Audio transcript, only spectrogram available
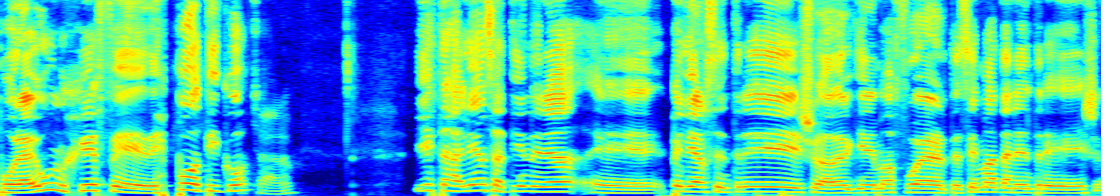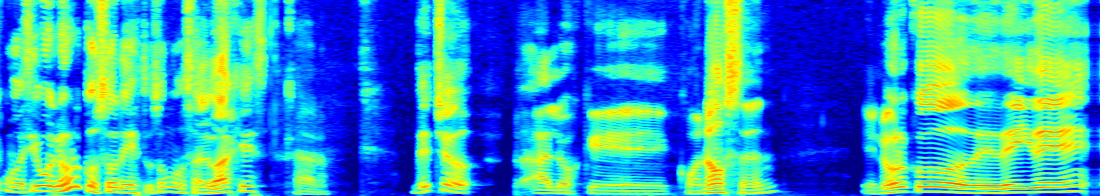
por algún jefe despótico. Claro. Y estas alianzas tienden a eh, pelearse entre ellos, a ver quién es más fuerte, se matan entre ellos. Como decimos, los orcos son estos, son como salvajes. Claro. De hecho, a los que conocen, el orco de DD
